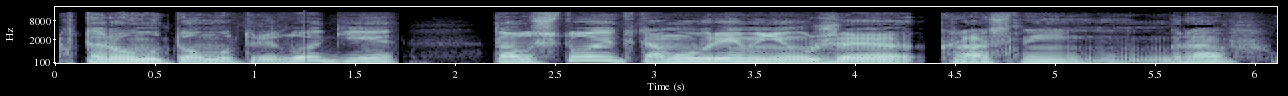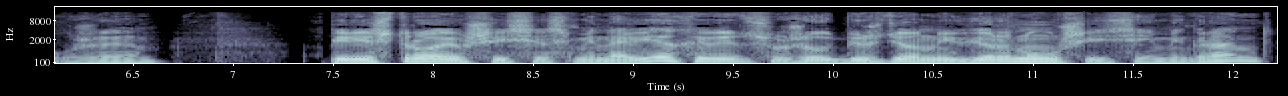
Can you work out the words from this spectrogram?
второму тому трилогии, Толстой к тому времени уже красный граф, уже перестроившийся сменовеховец, уже убежденный вернувшийся эмигрант,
